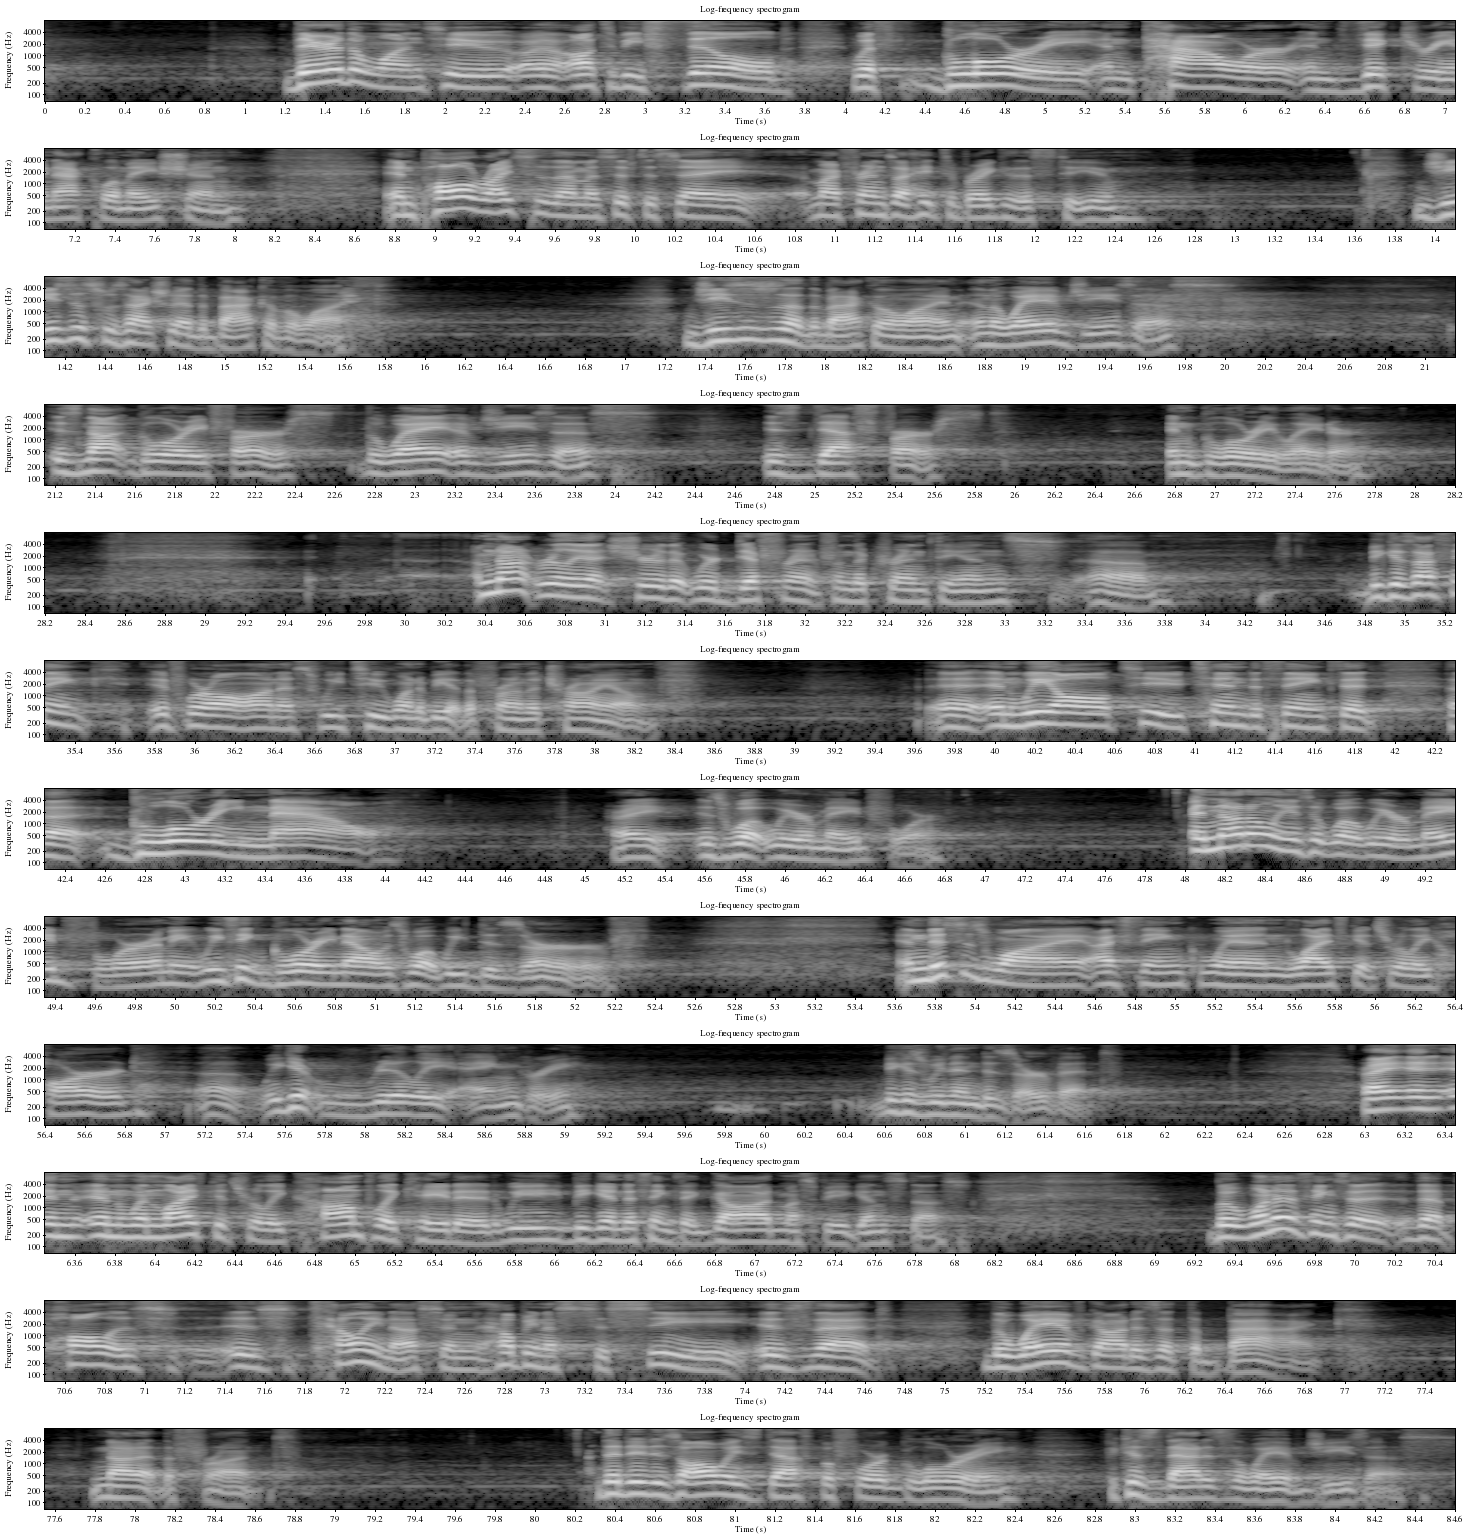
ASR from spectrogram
They're the ones who uh, ought to be filled with glory and power and victory and acclamation. And Paul writes to them as if to say, My friends, I hate to break this to you. Jesus was actually at the back of the line. Jesus was at the back of the line, and the way of Jesus is not glory first. The way of Jesus is death first and glory later. I'm not really that sure that we're different from the Corinthians um, because I think, if we're all honest, we too want to be at the front of the triumph. And we all too tend to think that uh, glory now, right, is what we are made for. And not only is it what we are made for, I mean, we think glory now is what we deserve. And this is why I think when life gets really hard, uh, we get really angry because we didn't deserve it. right? And, and, and when life gets really complicated, we begin to think that God must be against us. But one of the things that, that Paul is, is telling us and helping us to see is that the way of God is at the back, not at the front. That it is always death before glory, because that is the way of Jesus.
